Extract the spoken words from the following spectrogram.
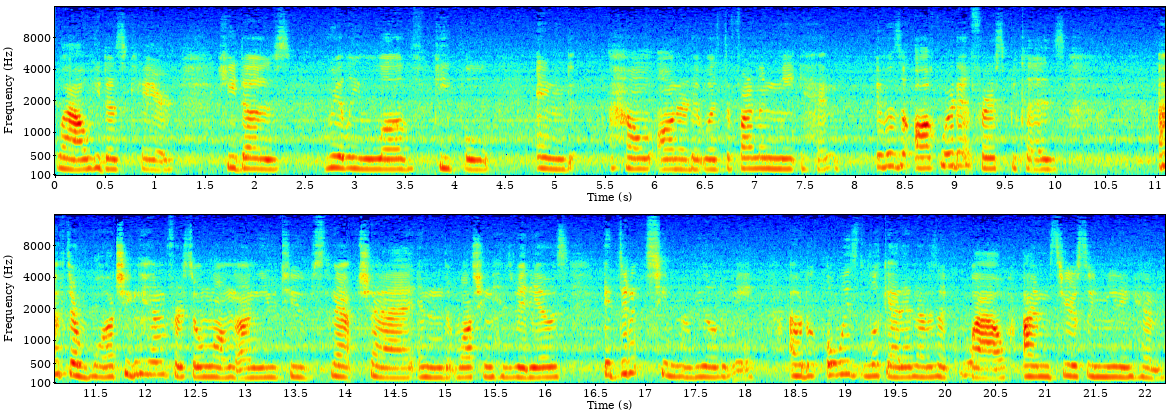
wow, he does care. He does really love people, and how honored it was to finally meet him. It was awkward at first because after watching him for so long on YouTube, Snapchat, and watching his videos, it didn't seem real to me. I would always look at it and I was like, wow, I'm seriously meeting him.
